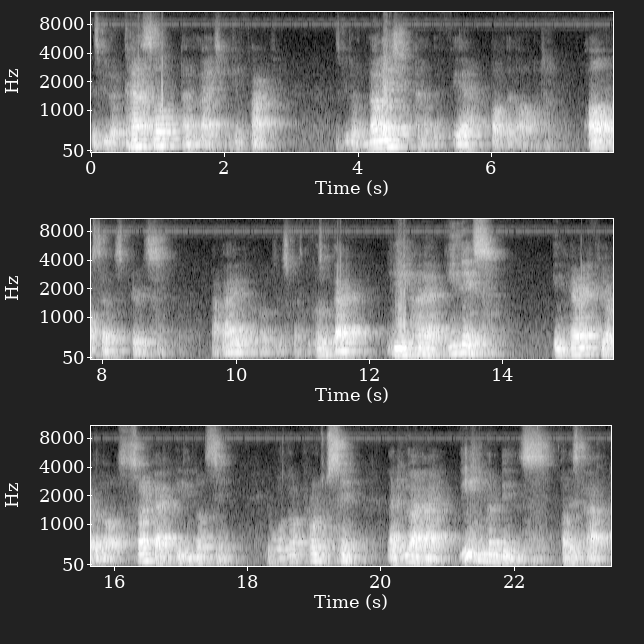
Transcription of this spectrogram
the spirit of counsel and might, making five, the spirit of knowledge and of the fear of the Lord. All those seven spirits abided in the Lord Jesus Christ. Because of that, he had an innate, inherent fear of the Lord, such that he did not sin. He was not prone to sin like you and I. We human beings on this earth,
